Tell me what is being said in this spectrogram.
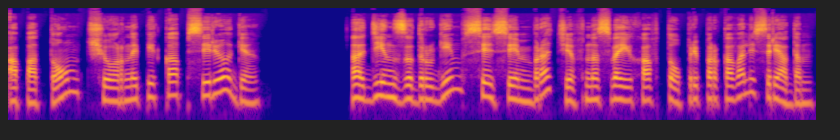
а потом черный пикап Сереги. Один за другим все семь братьев на своих авто припарковались рядом.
